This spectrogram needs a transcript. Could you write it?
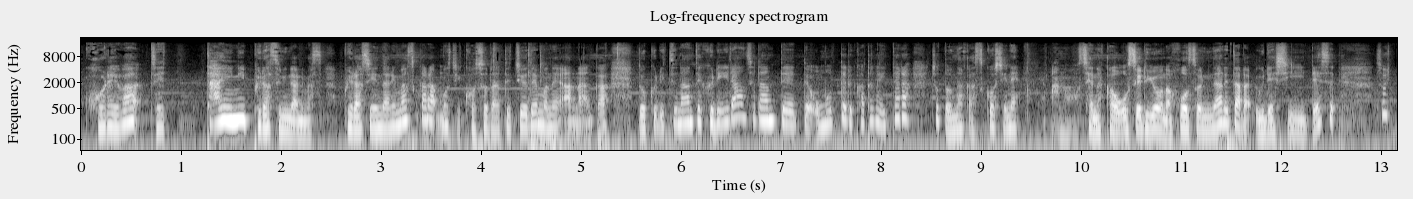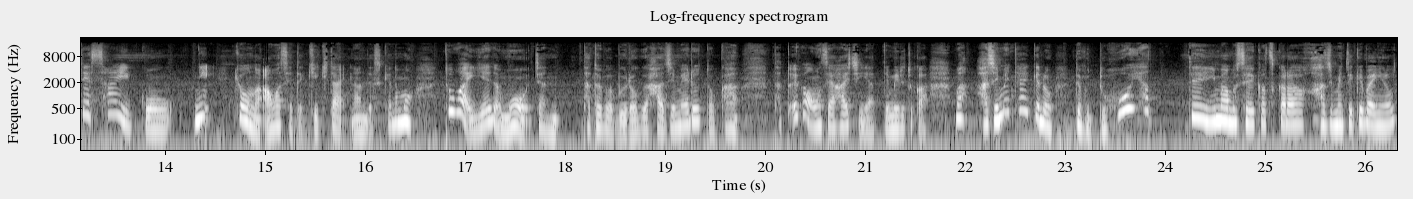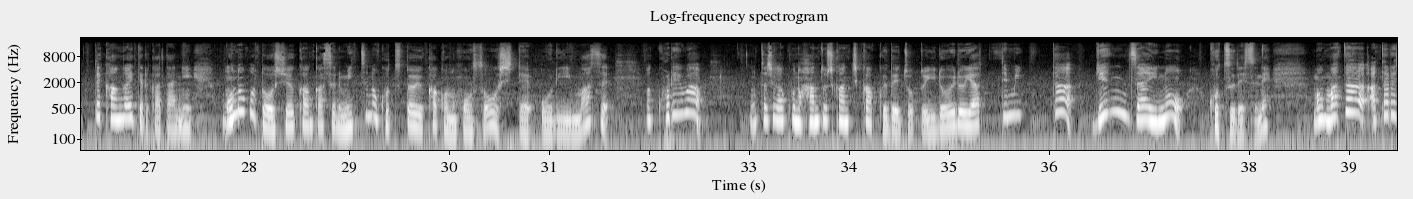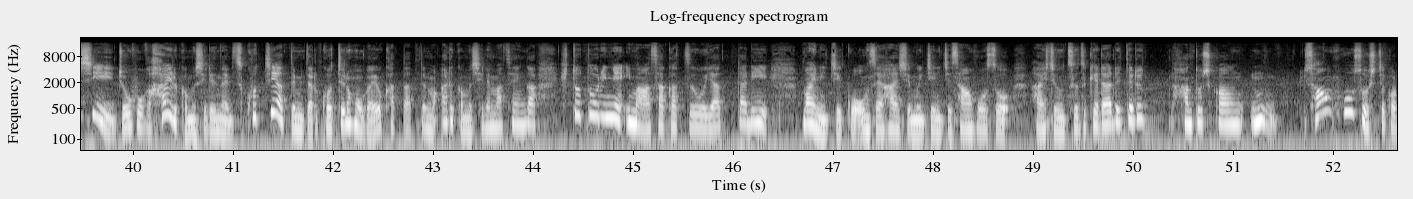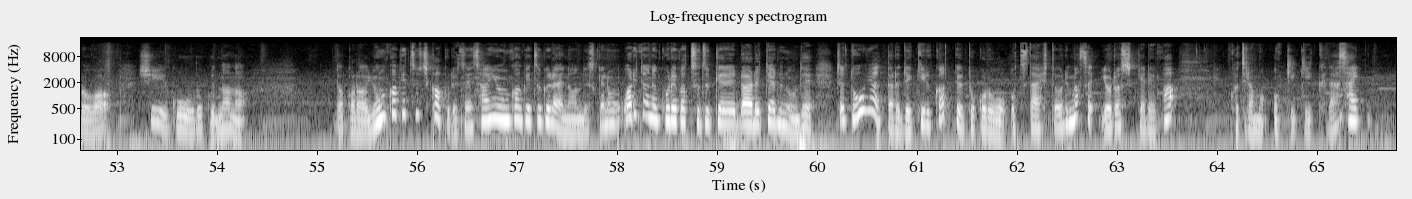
これは絶対対にプラスになります。プラスになりますから、もし子育て中でもね、あ、なんか独立なんてフリーランスなんてって思ってる方がいたら、ちょっとなんか少しね、あの背中を押せるような放送になれたら嬉しいです。そして最後に今日の合わせて聞きたいなんですけども、とはいえども、じゃあ例えばブログ始めるとか、例えば音声配信やってみるとか、まあ始めたいけど、でもどうやってって今の生活から始めていけばいいのって考えてる方に物事を習慣化する3つのコツという過去の放送をしております。これは私がこの半年間近くでちょっといろいろやってみた現在のコツですね、まあ、また新しい情報が入るかもしれないです。こっちやってみたらこっちの方が良かったっていうのもあるかもしれませんが一通りね今朝活をやったり毎日こう音声配信も1日3放送配信を続けられてる半年間、うん3放送してからは4567だから4ヶ月近くですね。34ヶ月ぐらいなんですけど割とねこれが続けられてるのでじゃあどうやったらできるかっていうところをお伝えしております。よろしければこちらもお聴きください。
